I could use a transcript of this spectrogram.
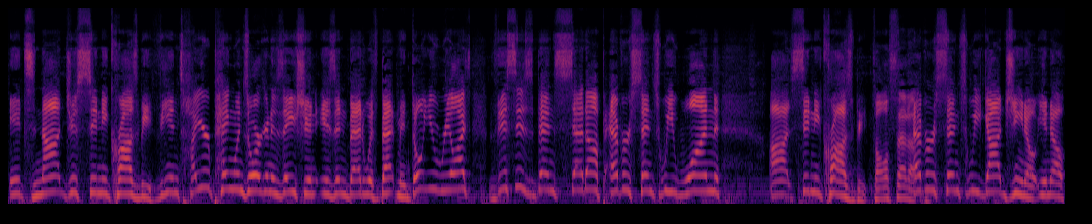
it's not just Sidney Crosby. The entire Penguins organization is in bed with Bettman. Don't you realize this has been set up ever since we won uh, Sidney Crosby? It's all set up. Ever since we got Gino, you know,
